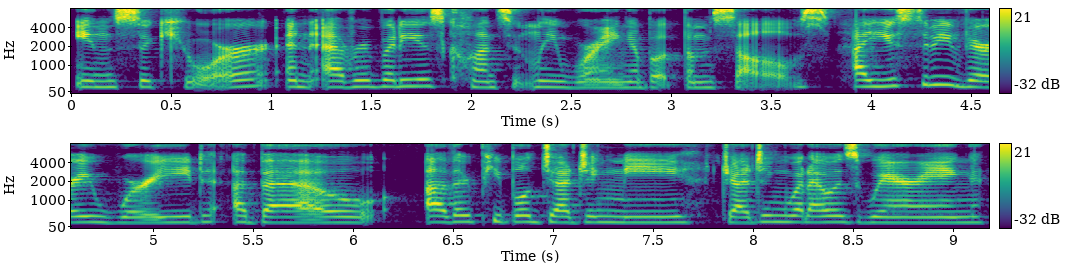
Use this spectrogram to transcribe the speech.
insecure and everybody is constantly worrying about themselves. I used to be very worried about other people judging me, judging what I was wearing,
